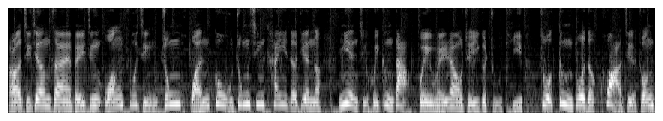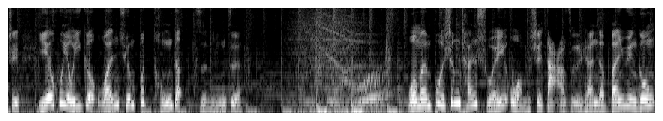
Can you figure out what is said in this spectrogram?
而即将在北京王府井中环购物中心开业的店呢，面积会更大，会围绕着一个主题做更多的跨界装置，也会有一个完全不同的子名字。我们不生产水，我们是大自然的搬运工。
